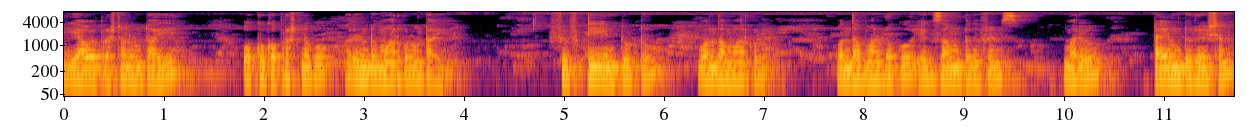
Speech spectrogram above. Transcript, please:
యాభై ప్రశ్నలు ఉంటాయి ఒక్కొక్క ప్రశ్నకు రెండు మార్కులు ఉంటాయి. ఫిఫ్టీ ఇంటూ టూ వంద మార్కులు. వంద మార్కులకు ఎగ్జామ్ ఉంటుంది ఫ్రెండ్స్ మరియు టైం డ్యూరేషన్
